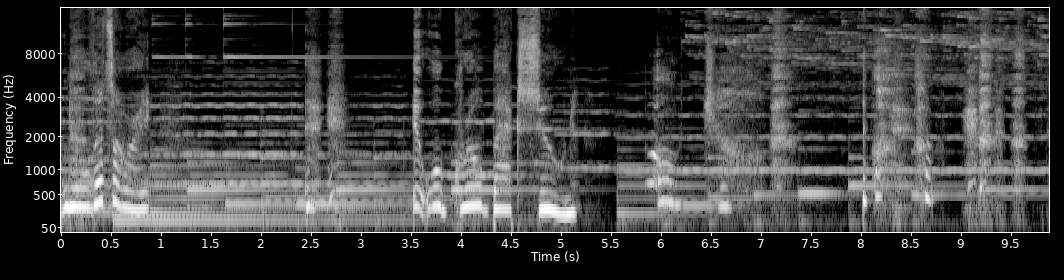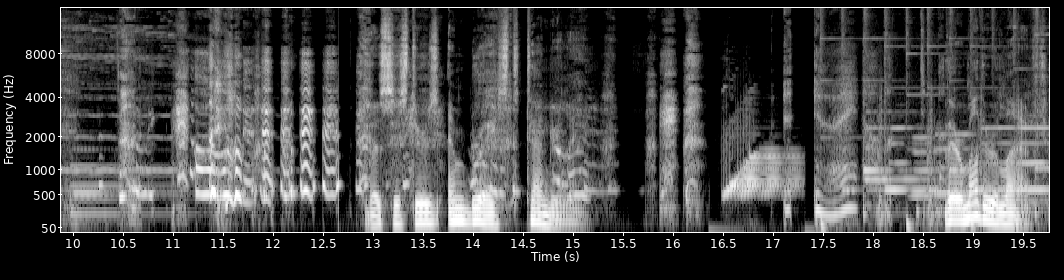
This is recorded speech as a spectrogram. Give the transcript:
No, that's all right. It will grow back soon. Oh, Jo. The sisters embraced tenderly. Their mother left,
